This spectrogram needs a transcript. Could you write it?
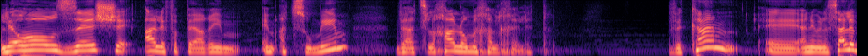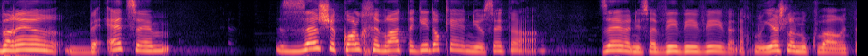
לאור זה שא', הפערים הם עצומים וההצלחה לא מחלחלת. וכאן אני מנסה לברר בעצם זה שכל חברה תגיד, אוקיי, אני עושה את ה... זה, ואני עושה וי, וי, וי, ואנחנו, יש לנו כבר את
